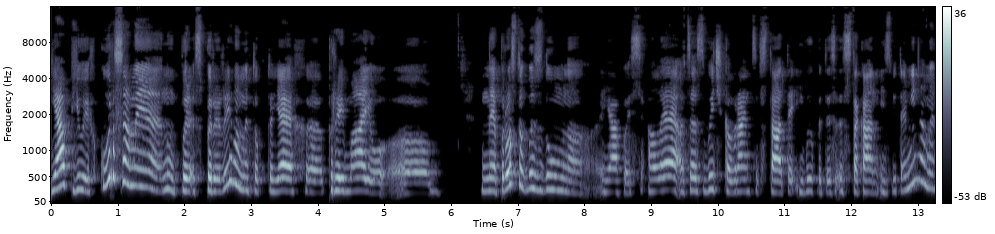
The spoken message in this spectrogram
Я п'ю їх курсами, ну, з переривами, тобто я їх е, приймаю е, не просто бездумно якось, але оця звичка вранці встати і випити стакан із вітамінами.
